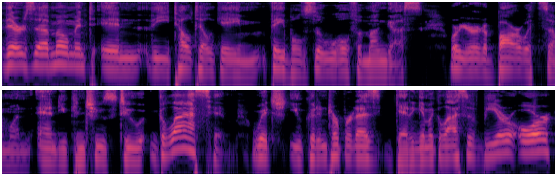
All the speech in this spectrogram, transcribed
there's a moment in the Telltale game Fables: The Wolf Among Us where you're at a bar with someone and you can choose to glass him, which you could interpret as getting him a glass of beer or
